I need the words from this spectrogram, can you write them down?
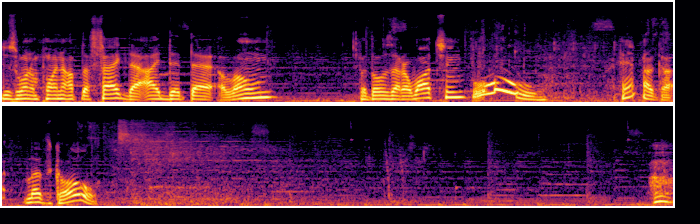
Just want to point out the fact that I did that alone. For those that are watching, ooh, and I got. Let's go. Oh,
